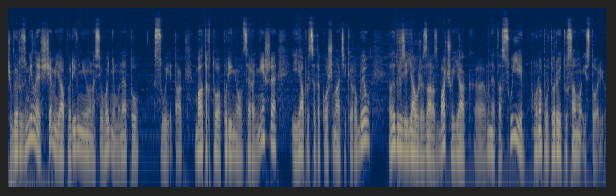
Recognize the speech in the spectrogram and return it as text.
щоб ви розуміли, з чим я порівнюю на сьогодні монету Суї. Так? Багато хто порівнював це раніше, і я про це також натяки робив. Але, друзі, я вже зараз бачу, як е, монета Суї вона повторює ту саму історію.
